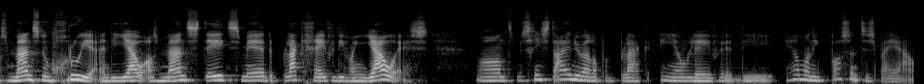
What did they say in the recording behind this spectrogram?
als mens doen groeien en die jou als mens steeds meer de plek geven die van jou is. Want misschien sta je nu wel op een plek in jouw leven die helemaal niet passend is bij jou.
